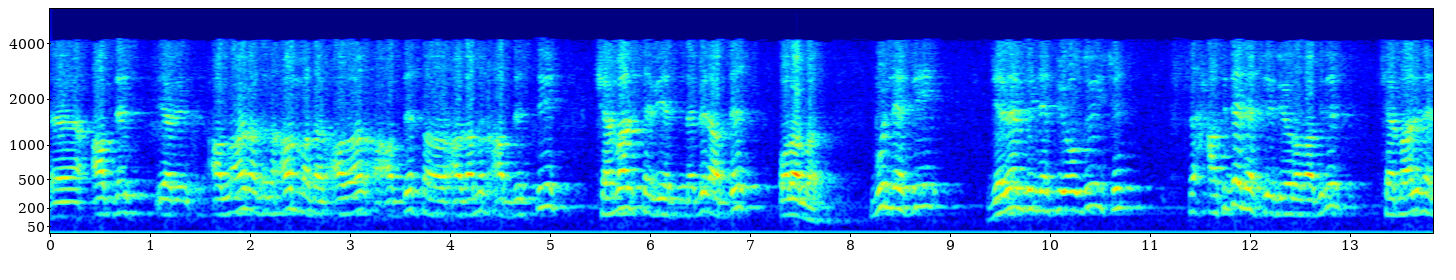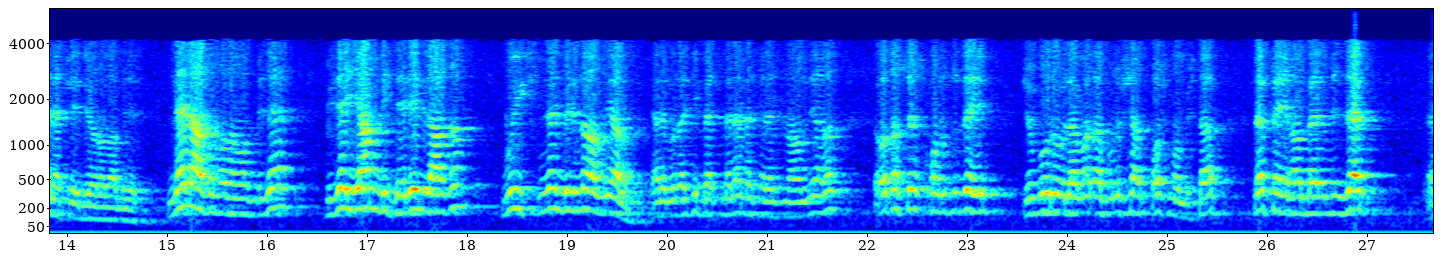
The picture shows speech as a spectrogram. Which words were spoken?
Ee, abdest yani Allah'ın adını anmadan Allah'ın abdest alan adamın abdesti kemal seviyesinde bir abdest olamaz. Bu nefi genel bir nefi olduğu için sıhhati de nefi ediyor olabilir, kemali de nefi ediyor olabilir. Ne lazım o zaman bize? Bize yan bir delil lazım. Bu ikisinden birini anlayalım. Yani buradaki besmele meselesini anlayalım. E o da söz konusu değil. Cumhur ulema da bunu şart koşmamışlar. Ve peygamberimizden e,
